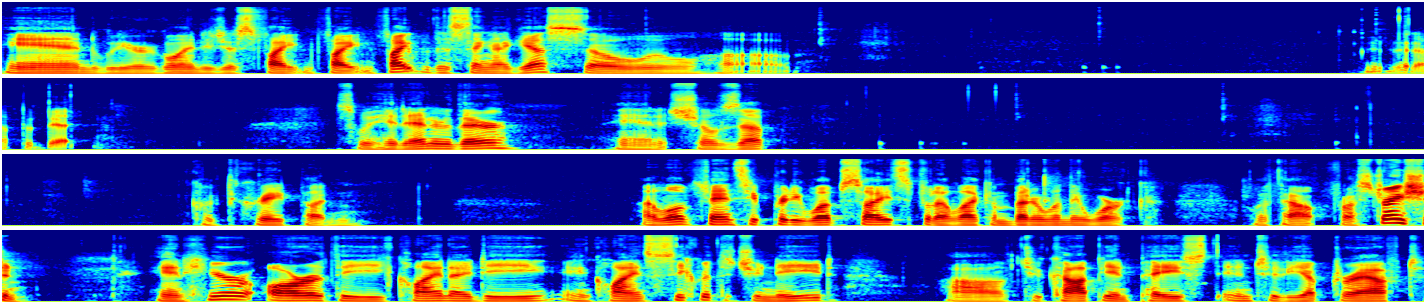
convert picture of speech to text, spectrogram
And we are going to just fight and fight and fight with this thing, I guess. So we'll uh, move that up a bit. So we hit enter there and it shows up click the create button. I love fancy pretty websites, but I like them better when they work without frustration. And here are the client ID and client secret that you need uh, to copy and paste into the Updraft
